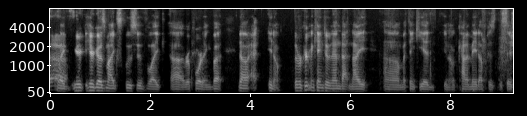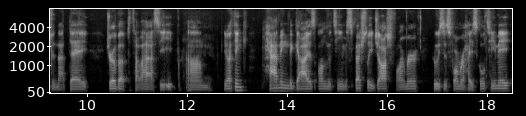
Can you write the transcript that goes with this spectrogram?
like here, here goes my exclusive like uh, reporting. But no, uh, you know, the recruitment came to an end that night. Um, I think he had, you know, kind of made up his decision that day, drove up to Tallahassee. Um, you know, I think having the guys on the team, especially Josh Farmer, who's his former high school teammate,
